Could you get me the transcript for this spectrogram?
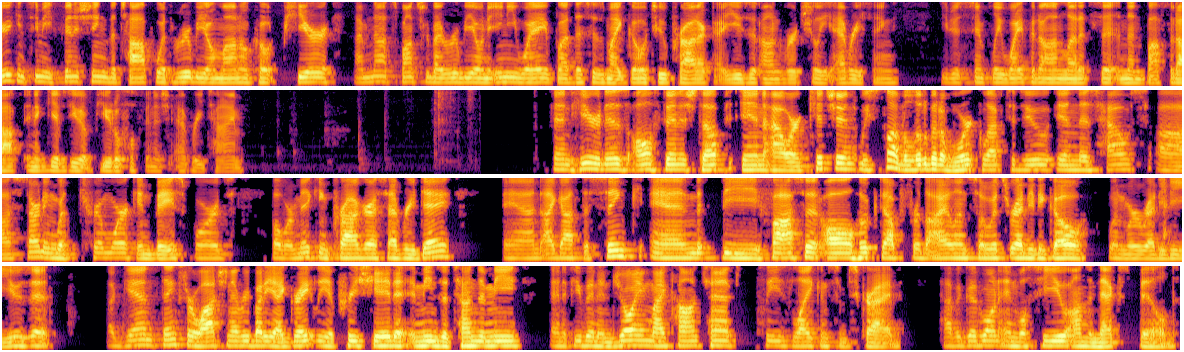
Here you can see me finishing the top with Rubio Monocoat Pure. I'm not sponsored by Rubio in any way, but this is my go-to product. I use it on virtually everything. You just simply wipe it on, let it sit, and then buff it off, and it gives you a beautiful finish every time. And here it is all finished up in our kitchen. We still have a little bit of work left to do in this house, uh, starting with trim work and baseboards, but we're making progress every day and I got the sink and the faucet all hooked up for the island, so it's ready to go when we're ready to use it. Again, thanks for watching, everybody. I greatly appreciate it. It means a ton to me. And if you've been enjoying my content, please like and subscribe. Have a good one, and we'll see you on the next build.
